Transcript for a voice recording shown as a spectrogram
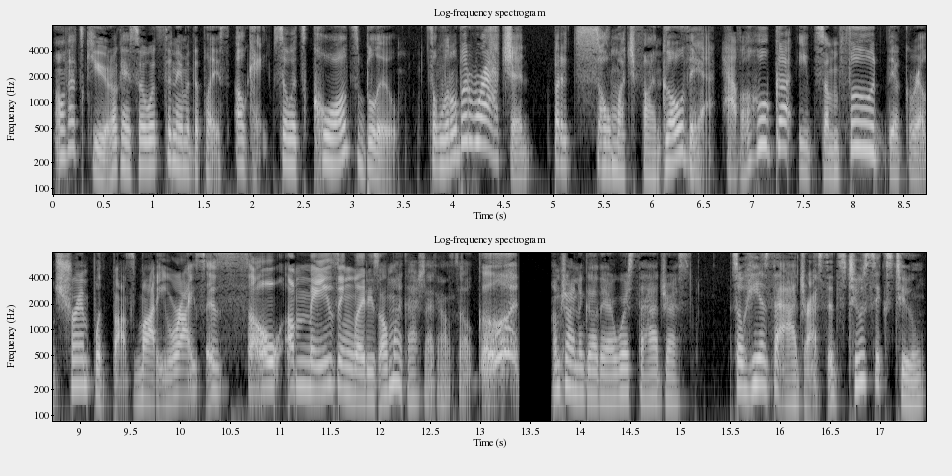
Oh, that's cute. Okay, so what's the name of the place? Okay, so it's called Blue. It's a little bit ratchet, but it's so much fun. Go there, have a hookah, eat some food. Their grilled shrimp with basmati rice is so amazing, ladies. Oh my gosh, that sounds so good. I'm trying to go there. Where's the address? So here's the address. It's 262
